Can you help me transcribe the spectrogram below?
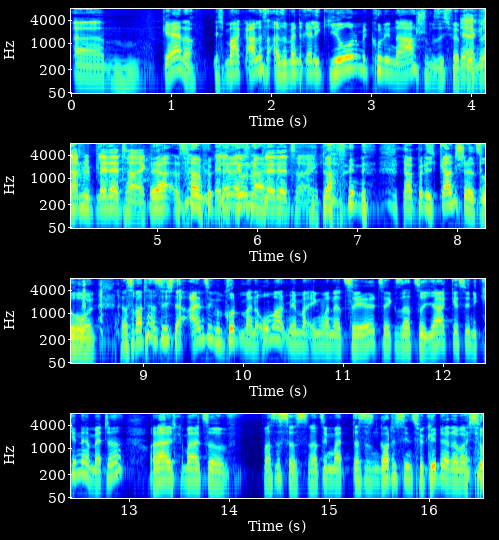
Ähm, gerne. Ich mag alles, also wenn Religion mit Kulinarischem sich Ja, verbindet. gerade mit Blätterteig. Ja, wir Religion und Blätterteig. Blätterteig. Da bin, da bin ich ganz schnell zu holen. Das war tatsächlich der einzige Grund, meine Oma hat mir mal irgendwann erzählt, sie hat gesagt so, ja, gehst du in die Kindermette? Und dann habe ich gemeint so, was ist das? Und dann hat sie gemeint, das ist ein Gottesdienst für Kinder. Da war ich so,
